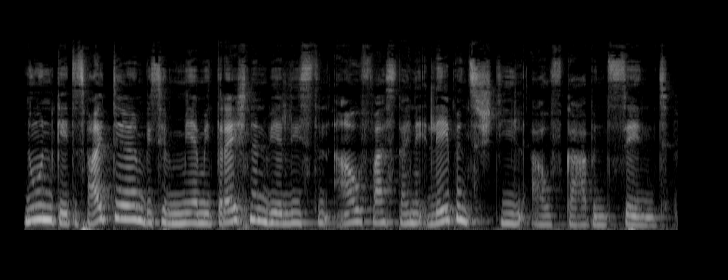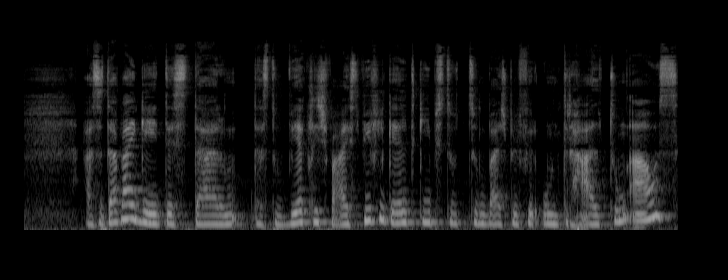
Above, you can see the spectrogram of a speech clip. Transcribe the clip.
Nun geht es weiter, ein bisschen mehr mit Rechnen. Wir listen auf, was deine Lebensstilaufgaben sind. Also dabei geht es darum, dass du wirklich weißt, wie viel Geld gibst du zum Beispiel für Unterhaltung aus,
